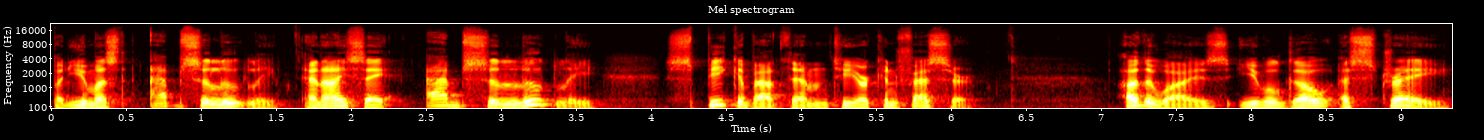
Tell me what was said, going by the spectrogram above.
but you must absolutely, and I say absolutely, Speak about them to your confessor. Otherwise, you will go astray,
